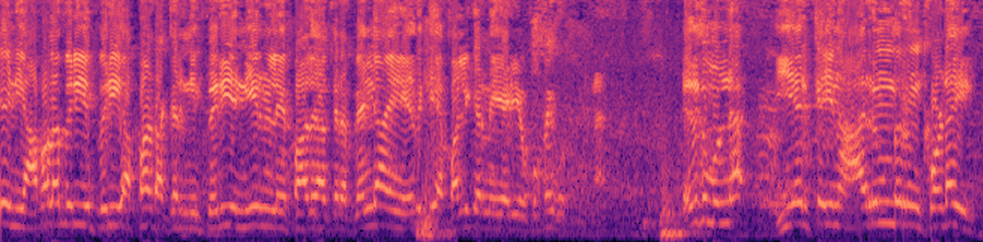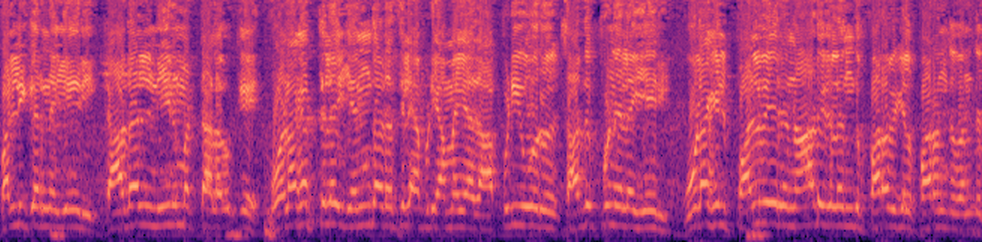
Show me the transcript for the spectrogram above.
ஏ நீ அவ்வளவு பெரிய பெரிய அப்பா டாக்கர் நீ பெரிய நீர்நிலையை பாதுகாக்கிற வெங்காயம் எதுக்கே பள்ளிக்கரணை ஏரிய குப்பை கொடுத்துருந்த எதுக்கு முன்ன? இயற்கையின் அரும்பெரும் கொடை பள்ளிக்கரணை ஏரி கடல் நீர்மட்ட அளவுக்கு உலகத்துல எந்த இடத்துல அப்படி அமையாது. அப்படி ஒரு சதுப்பு நிலை ஏரி உலகில் பல்வேறு நாடுகளிலிருந்து பறவைகள் பறந்து வந்து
